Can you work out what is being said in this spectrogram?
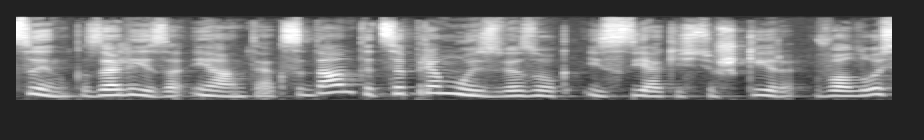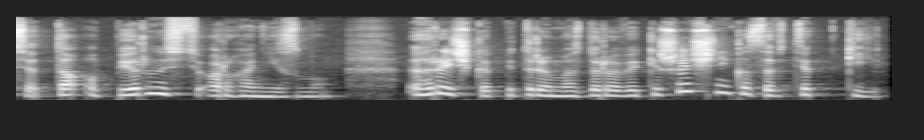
цинк, заліза і антиоксиданти це прямий зв'язок із якістю шкіри, волосся та опірністю організму. Гречка підтримує здоров'я кишечника завдяки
